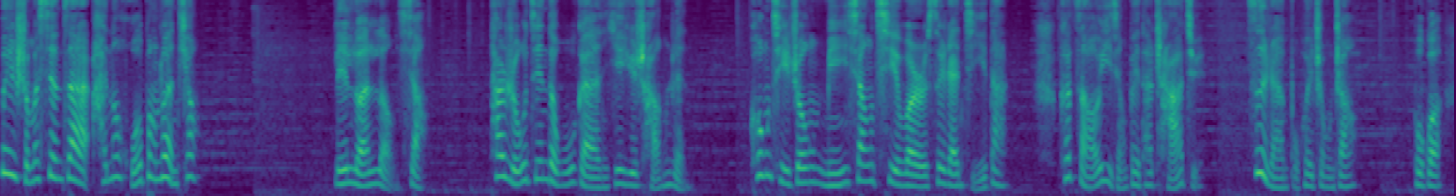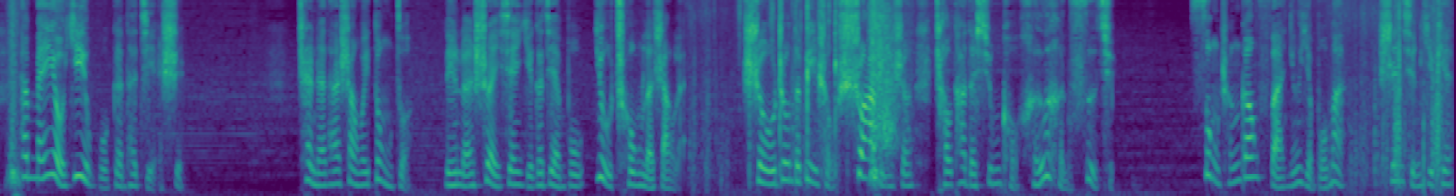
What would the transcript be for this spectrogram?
为什么现在还能活蹦乱跳？”林鸾冷笑，他如今的五感异于常人，空气中迷香气味虽然极淡，可早已经被他察觉，自然不会中招。不过他没有义务跟他解释。趁着他尚未动作，林鸾率先一个箭步又冲了上来，手中的匕首唰的一声朝他的胸口狠狠刺去。宋成刚反应也不慢，身形一偏，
